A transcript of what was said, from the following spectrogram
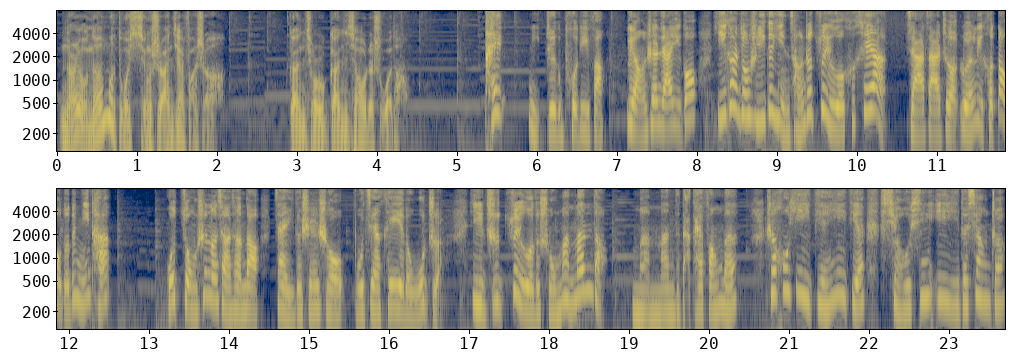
哪有那么多刑事案件发生？甘球干笑着说道：“呸！你这个破地方，两山夹一沟，一看就是一个隐藏着罪恶和黑暗，夹杂着伦理和道德的泥潭。我总是能想象到，在一个伸手不见黑夜的五指，一只罪恶的手，慢慢的。”慢慢的打开房门，然后一点一点小心翼翼的向着。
